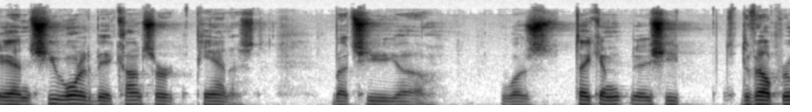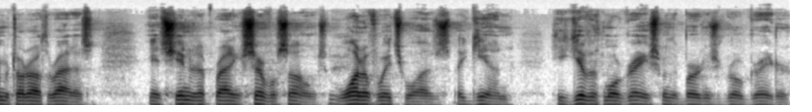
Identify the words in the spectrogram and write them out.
and she wanted to be a concert pianist, but she uh, was taken, she developed rheumatoid arthritis, and she ended up writing several songs, one of which was, again, He giveth more grace when the burdens grow greater.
